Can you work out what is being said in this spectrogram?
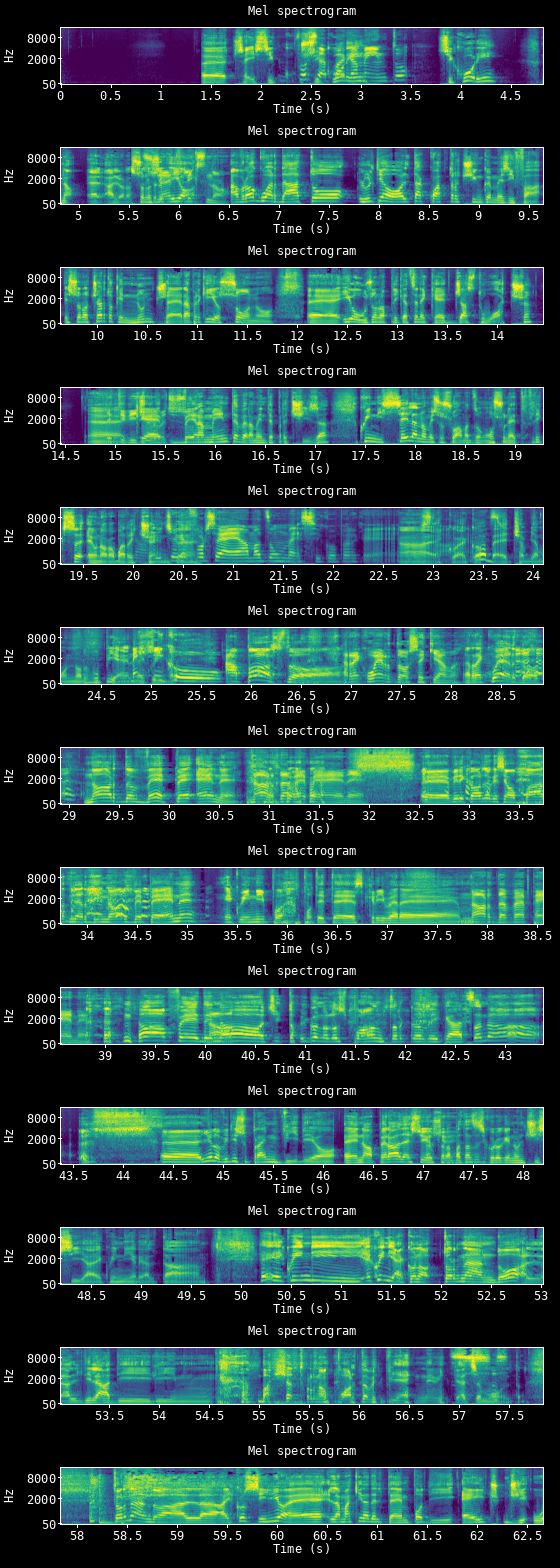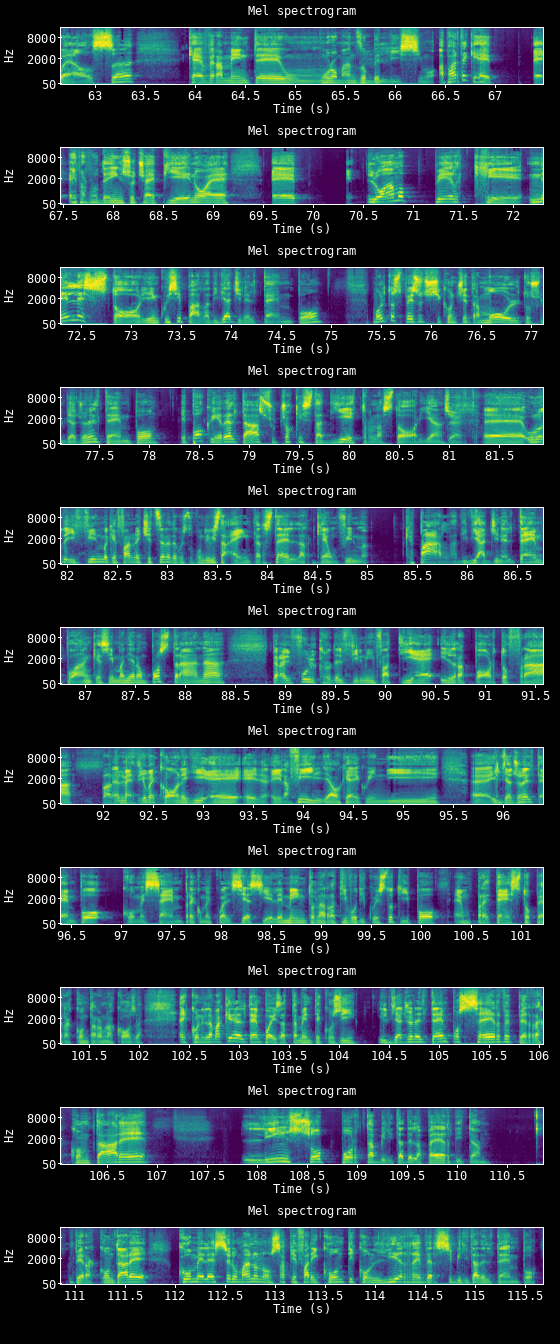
Eh, sei sic- Forse a sicuri? pagamento. Sicuri? No, eh, allora sono Su sicuro. Io Netflix no. avrò guardato l'ultima volta 4-5 mesi fa e sono certo che non c'era perché io sono. eh, io uso un'applicazione che è Just Watch. Eh, ti dice che dove è ci sono. veramente veramente precisa quindi se l'hanno messo su Amazon o su Netflix è una roba No, recente che forse è Amazon Messico perché... ah sa. ecco ecco vabbè ci abbiamo NordVPN quindi- Mexico! a posto Recuerdo si chiama. Recuerdo NordVPN NordVPN. Eh, vi ricordo che siamo partner di NordVPN e quindi po- potete scrivere NordVPN. no Fede no. No. ci tolgono lo sponsor così cazzo no Eh, io lo vidi su Prime Video eh, no però adesso io Ok. sono abbastanza sicuro che non ci sia e quindi in realtà e quindi, e quindi ecco no tornando al, al di là di, di... Ambasciatore non porta VPN mi piace molto tornando al, al consiglio è La macchina del tempo di H.G. Wells che è veramente un, un romanzo bellissimo a parte che è, è- è proprio denso cioè è pieno è, è- lo amo perché nelle storie in cui si parla di viaggi nel tempo molto spesso ci si concentra molto sul viaggio nel tempo e poco in realtà su ciò che sta dietro la storia Certo. eh, uno dei film che fanno eccezione da questo punto di vista è Interstellar, che è un film che parla di viaggi nel tempo, anche se in maniera un po' strana, però il fulcro del film infatti è il rapporto fra Padre eh, e Matthew figlio. McConaughey e, e- e la figlia, ok? Quindi eh, il viaggio nel tempo, come sempre, come qualsiasi elemento narrativo di questo tipo, è un pretesto per raccontare una cosa. Ecco, nella macchina del tempo è esattamente così. Il viaggio nel tempo serve per raccontare l'insopportabilità della perdita. Per raccontare come l'essere umano non sappia fare i conti con l'irreversibilità del tempo.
